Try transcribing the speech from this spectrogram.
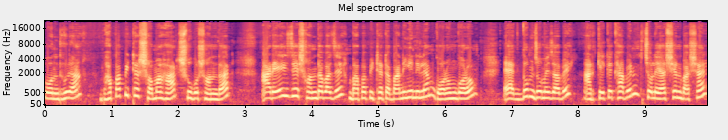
বন্ধুরা, ভাপা পিঠার সমাহার, শুভ সন্ধ্যার। আর এই যে সন্ধ্যা বাজে, ভাপা পিঠাটা বানিয়ে নিলাম, গরম গরম, একদম জমে যাবে। আর কে কে খাবেন, চলে আসেন বাসায়।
